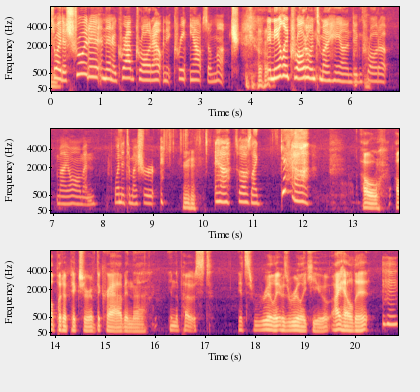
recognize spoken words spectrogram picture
So I destroyed it, and then a crab crawled out, and it creeped me out so much. Yeah. It nearly crawled onto my hand and crawled up my arm and went into my shirt. yeah, so I was like, yeah. I'll I'll put a picture of the crab in the in the post. It's really it was really cute. I held it. Mhm.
